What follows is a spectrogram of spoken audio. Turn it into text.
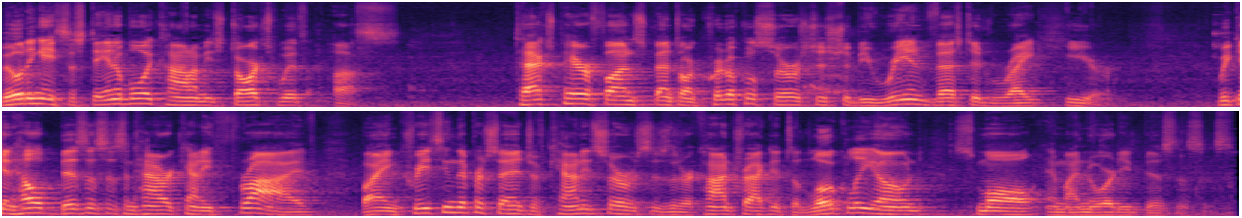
Building a sustainable economy starts with us. Taxpayer funds spent on critical services should be reinvested right here. We can help businesses in Howard County thrive by increasing the percentage of county services that are contracted to locally owned small and minority businesses.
